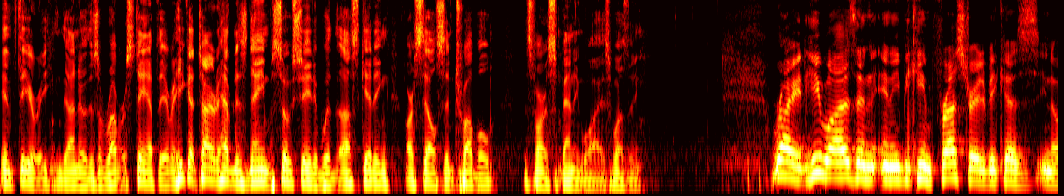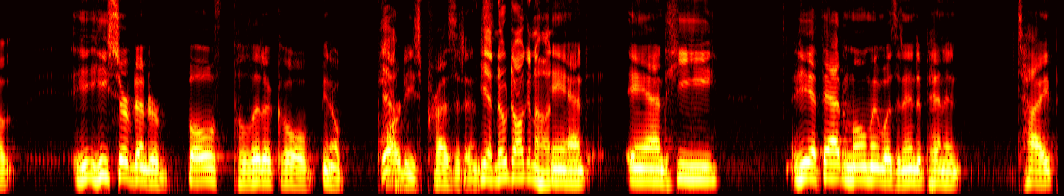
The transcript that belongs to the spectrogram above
in theory. I know there's a rubber stamp there, but he got tired of having his name associated with us getting ourselves in trouble as far as spending wise, wasn't he? Right, he was, and, and he became frustrated because you know he, he served under both political you know parties' yeah. presidents. Yeah, no dog in the hunt. And and he he at that moment was an independent type,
